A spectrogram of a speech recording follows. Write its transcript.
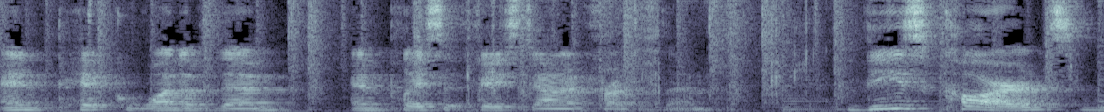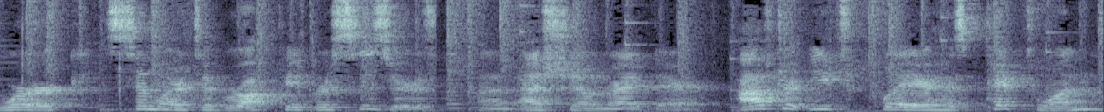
and pick one of them and place it face down in front of them. These cards work similar to rock, paper, scissors, um, as shown right there. After each player has picked one,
